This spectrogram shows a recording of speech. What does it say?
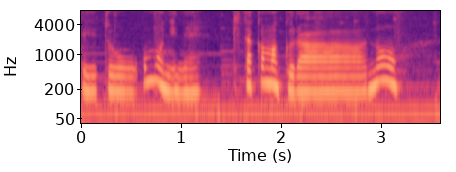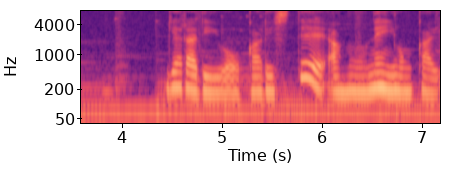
えっ、ー、と主にね北鎌倉のギャラリーをお借りしてあの年4回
